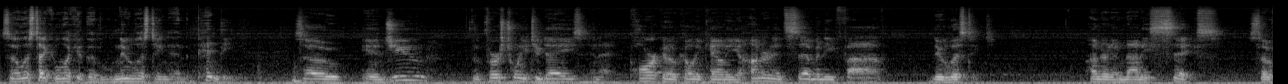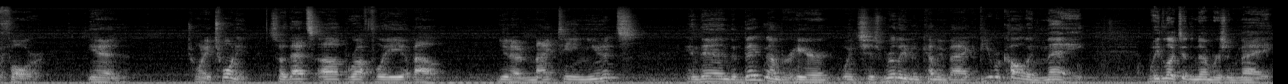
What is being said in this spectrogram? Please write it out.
So let's take a look at the new listing and the pending. So in June, the first 22 days in Clarke and Oconee County, 175 new listings. 196 so far in 2020. So that's up roughly about, you know, 19 units. And then the big number here, which has really been coming back, if you recall in May, we looked at the numbers in May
